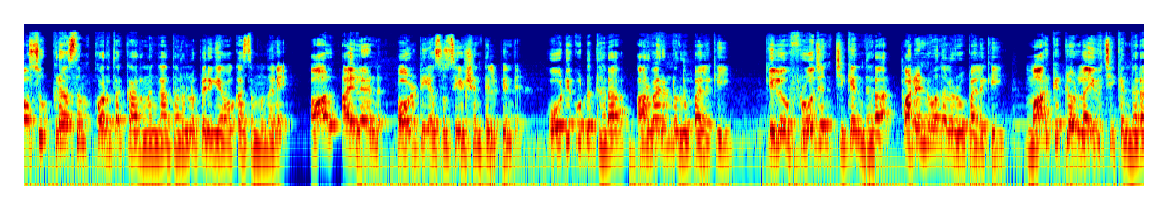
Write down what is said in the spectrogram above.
పశుగ్రాసం కొరత కారణంగా ధరలు పెరిగే అవకాశం ఉందని ఆల్ ఐలాండ్ పౌల్ట్రీ అసోసియేషన్ తెలిపింది. కోడిగుడ్డు ధర అరవై రెండు రూపాయలకి కిలో ఫ్రోజన్ చికెన్ ధర పన్నెండు వందల రూపాయలకి మార్కెట్లో లైవ్ చికెన్ ధర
